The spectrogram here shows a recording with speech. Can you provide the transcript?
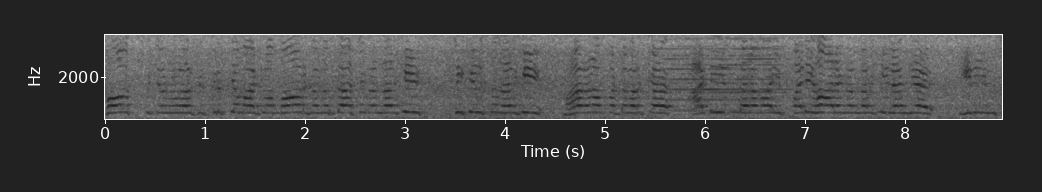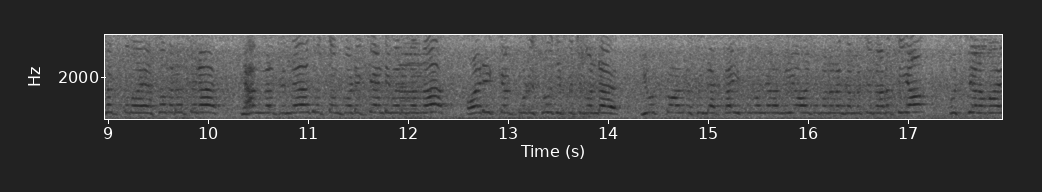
ഹോസ്പിറ്റലുകൾക്ക് കൃത്യമായിട്ടുള്ള മാർഗനിർദ്ദേശങ്ങൾ നൽകി ചികിത്സ നൽകി മരണപ്പെട്ടവർക്ക് അടിയന്തരമായി പരിഹാരങ്ങൾ നൽകിയില്ലെങ്കിൽ ഇനിയും ശക്തമായ സമരത്തിന് ഞങ്ങൾക്ക് നേതൃത്വം കൊടുക്കേണ്ടി വരുമെന്ന് ഒരിക്കൽ കൂടി സൂചിപ്പിച്ചുകൊണ്ട് യൂത്ത് കോൺഗ്രസിന്റെ കൈപ്പമംഗലം നിയോജകമണ്ഡലം കമ്മിറ്റി നടത്തിയ ഉച്ചരമായ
